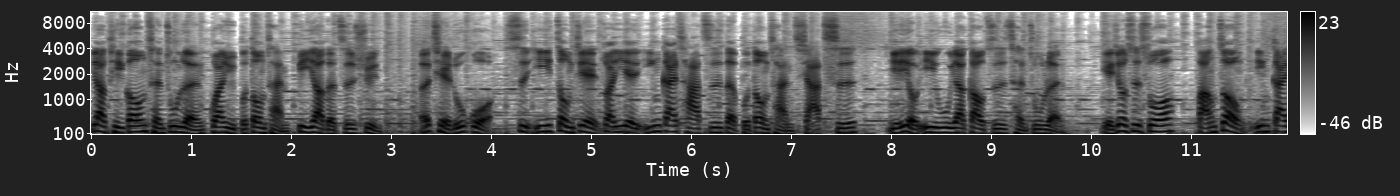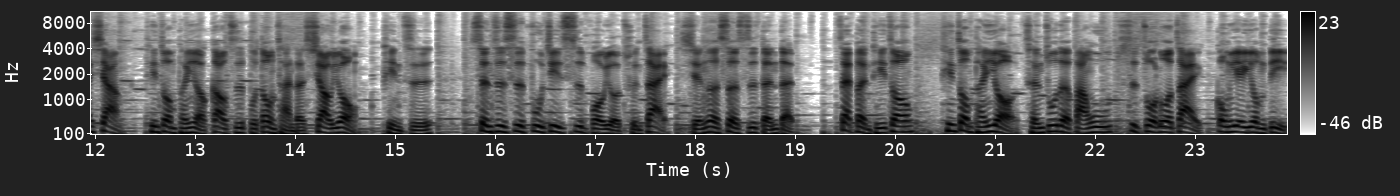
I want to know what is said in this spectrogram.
要提供承租人关于不动产必要的资讯，而且如果是依仲介专业应该查知的不动产瑕疵，也有义务要告知承租人。也就是说，房仲应该向听众朋友告知不动产的效用、品质，甚至是附近是否有存在险恶设施等等。在本题中，听众朋友承租的房屋是坐落在工业用地，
